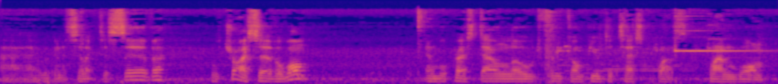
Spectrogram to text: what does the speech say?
uh, we're going to select a server. We'll try server 1 and we'll press download free computer test plus plan 1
